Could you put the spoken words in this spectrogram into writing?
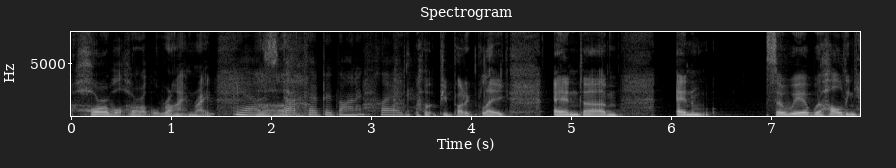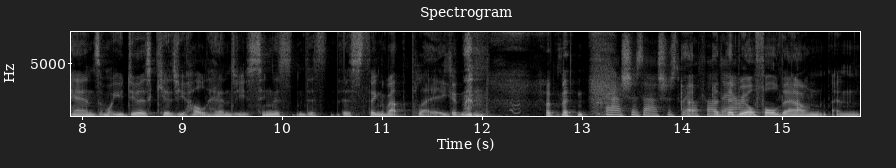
horrible, horrible rhyme, right? yeah, uh, start the bubonic plague. the bubonic plague, and um, and so we're we're holding hands, and what you do as kids, you hold hands, and you sing this this this thing about the plague, and then and then, Ashes, ashes, we all and down. then we all fall down and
